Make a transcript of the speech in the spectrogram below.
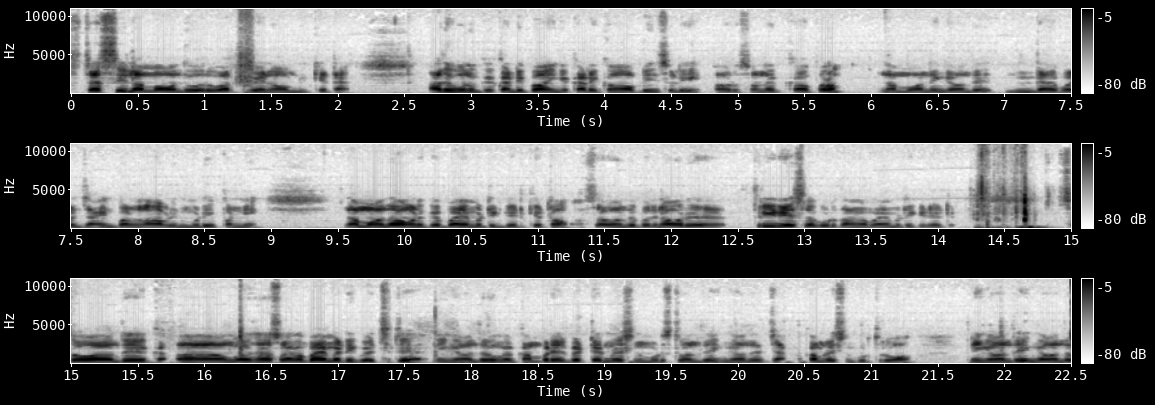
ஸ்ட்ரெஸ் இல்லாமல் வந்து ஒரு ஒர்க் வேணும் அப்படின்னு கேட்டேன். அது உனக்கு கண்டிப்பாக இங்கே கிடைக்கும் அப்படின்னு சொல்லி அவர் சொன்னதுக்கப்புறம் நம்ம வந்து இங்கே வந்து இந்த இடத்துல ஜாயின் பண்ணலாம் அப்படின்னு முடிவு பண்ணி நம்ம வந்து அவங்களுக்கு பயோமெட்ரிக் டேட் கேட்டோம். ஸோ வந்து பார்த்திங்கன்னா ஒரு த்ரீ டேஸில் கொடுத்தாங்க பயோமெட்ரிக் டேட் ஸோ வந்து க- அவங்க என்ன சொன்னாங்க? பயோமெட்ரிக் வச்சுட்டு நீங்கள் வந்து உங்கள் கம்பெனியில் போய் டெர்மினேஷன் முடிச்சுட்டு வந்து இங்கே வந்து அக்காமடேஷன் கொடுத்துருவோம். நீங்கள் வந்து இங்கே வந்து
